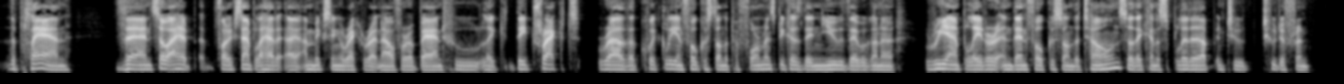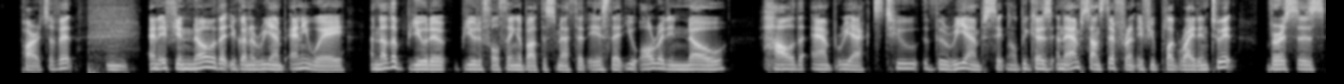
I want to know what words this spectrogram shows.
the plan, then so I had, for example, I had I, I'm mixing a record right now for a band who like they tracked rather quickly and focused on the performance because they knew they were gonna reamp later and then focus on the tone. So they kind of split it up into two different parts of it. Mm. And if you know that you're going to reamp anyway, another beauty, beautiful thing about this method is that you already know how the amp reacts to the reamp signal because an amp sounds different if you plug right into it versus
